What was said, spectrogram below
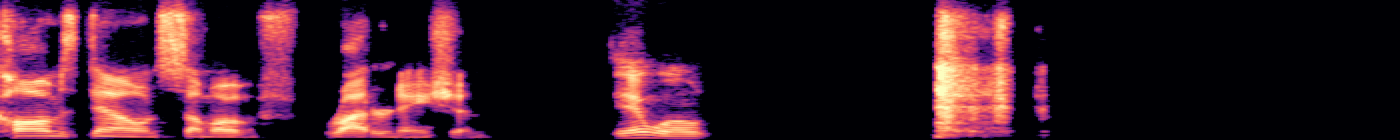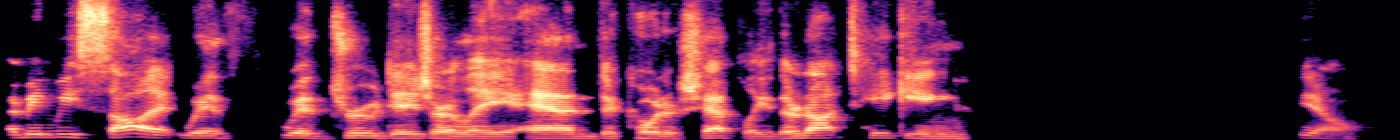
calms down some of Rider Nation. It won't. I mean, we saw it with with Drew Desjardins and Dakota Shepley. They're not taking, you know,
